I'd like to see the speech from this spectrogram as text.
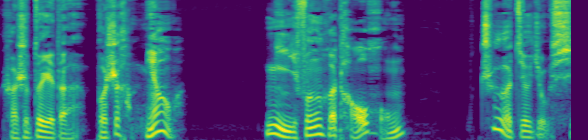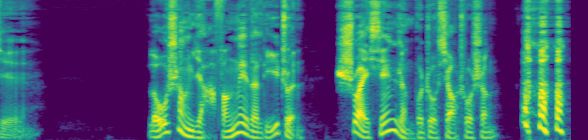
可是对的不是很妙啊。蜜蜂和桃红，这就有些……”楼上雅房内的李准率先忍不住笑出声：“哈哈，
